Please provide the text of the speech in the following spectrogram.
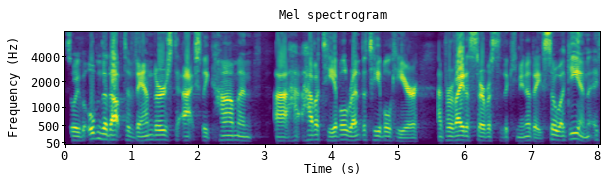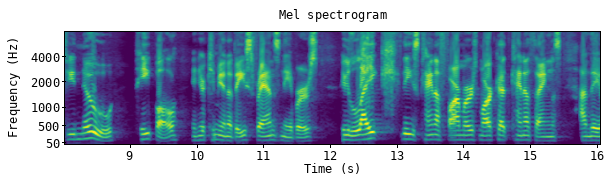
So we've opened it up to vendors to actually come and uh, have a table, rent a table here, and provide a service to the community. So again, if you know people in your communities, friends, neighbors, who like these kind of farmers market kind of things, and they,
